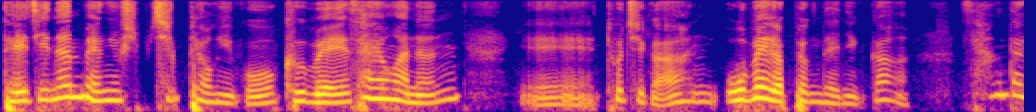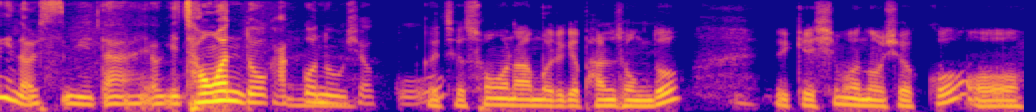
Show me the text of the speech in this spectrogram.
대지는 167평이고 그 외에 사용하는 예, 토지가 한 500여 평 되니까 상당히 넓습니다. 여기 정원도 갖고 네. 놓으셨고 그렇죠. 송어나무 이렇게 반송도 이렇게 심어 놓으셨고 어,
